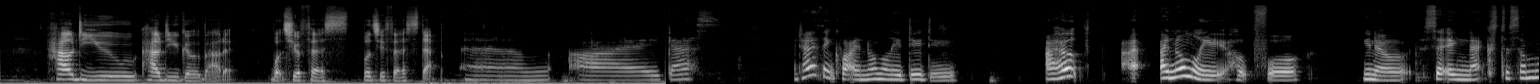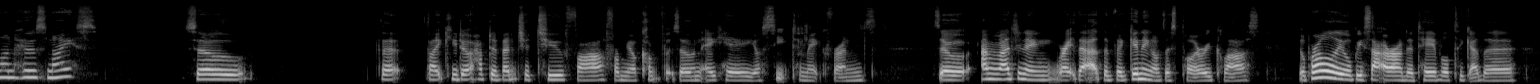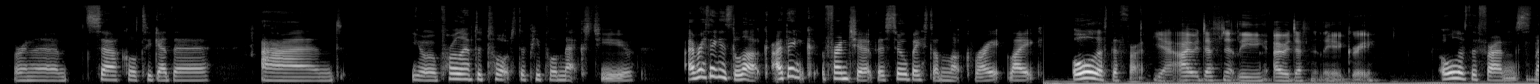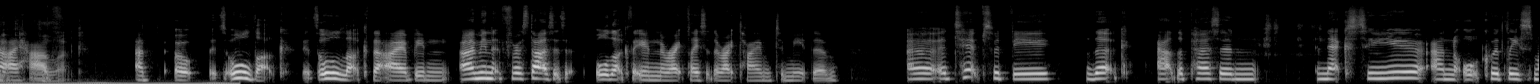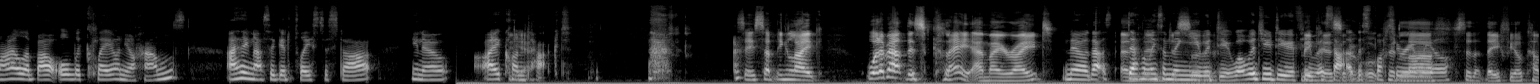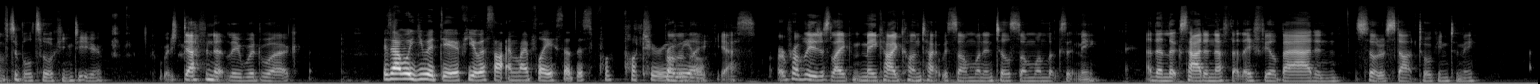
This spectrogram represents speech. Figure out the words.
How do you how do you go about it? What's your first what's your first step? Um, I guess I'm trying to think what I normally do. Do I hope I, I normally hope for, you know, sitting next to someone who's nice, so that like you don't have to venture too far from your comfort zone, aka your seat, to make friends. So I'm imagining right there at the beginning of this pottery class, you'll probably all be sat around a table together or in a circle together, and you'll probably have to talk to the people next to you. Everything is luck. I think friendship is still based on luck, right? Like all of the friends, Yeah, I would definitely I would definitely agree. all of the friends that I have, luck. I, oh, it's all luck. It's all luck that I have been. I mean, for a starters, it's all luck that you're in the right place at the right time to meet them. Uh, tips would be look at the person next to you and awkwardly smile about all the clay on your hands. I think that's a good place to start. You know, eye contact. Say something like, "What about this clay? Am I right?" No, that's And definitely something you would do. What would you do if you were sat at this pottery wheel? so that they feel comfortable talking to you, which definitely would work. Is that what you would do if you were sat in my place at this pottery Probably wheel? yes, or probably just like make eye contact with someone until someone looks at me, and then look sad enough that they feel bad and sort of start talking to me.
